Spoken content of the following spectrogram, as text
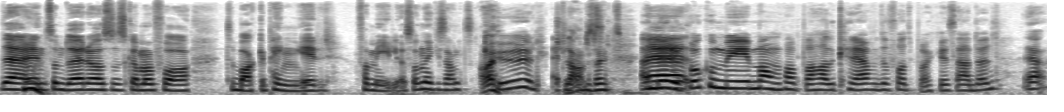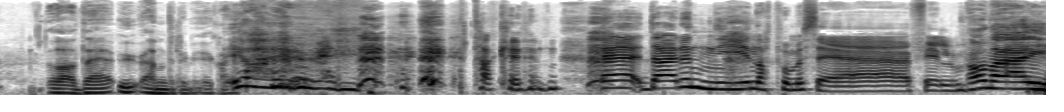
Det er en som dør, og så skal man få tilbake penger, familie og sånn. ikke sant? Kult. Et eller annet. Jeg lurer på hvor mye mamma og pappa hadde krevd å få tilbake hvis jeg hadde dødd. Ja. Det er uendelig mye. kanskje. Ja, uendelig. Takk, Kevin. Eh, det er en ny Natt på museet-film. Å nei!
